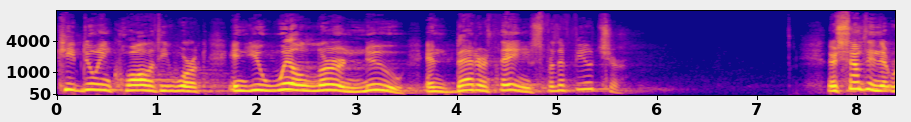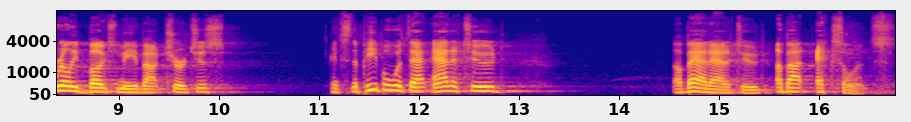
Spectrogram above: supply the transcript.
Keep doing quality work, and you will learn new and better things for the future. There's something that really bugs me about churches. It's the people with that attitude, a bad attitude, about excellence.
